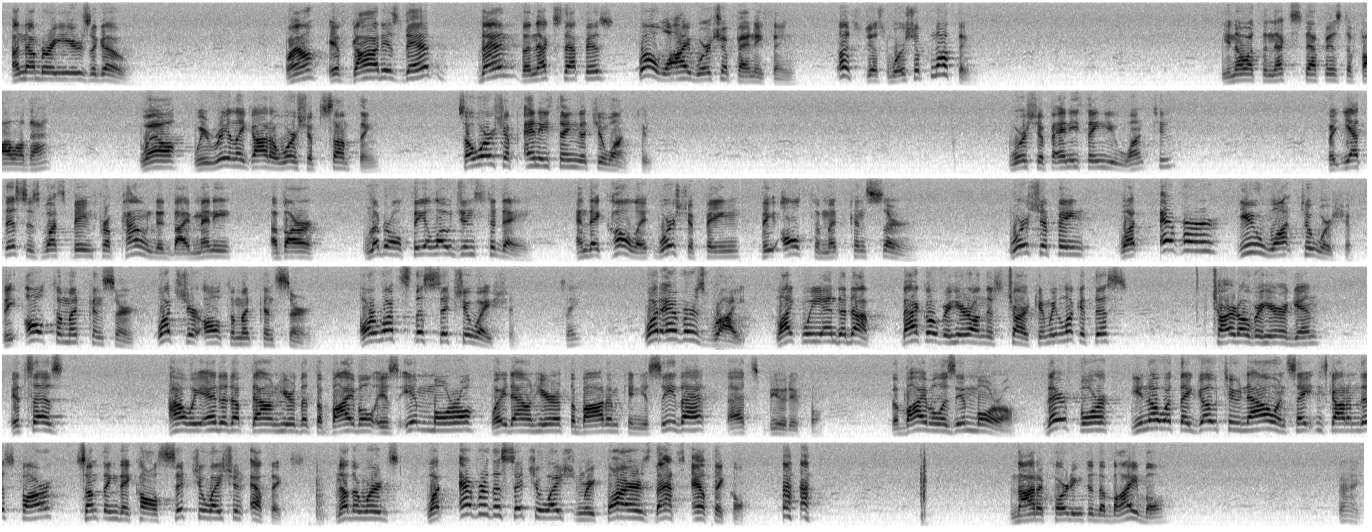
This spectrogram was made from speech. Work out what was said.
a number of years ago. Well, if God is dead, then the next step is, well, why worship anything? Let's just worship nothing. You know what the next step is to follow that? Well, we really got to worship something. So worship anything that you want to. Worship anything you want to. But yet, this is what's being propounded by many of our liberal theologians today. And they call it worshiping the ultimate concern. Worshiping whatever you want to worship. The ultimate concern. What's your ultimate concern? Or what's the situation? See? Whatever's right, like we ended up. Back over here on this chart, can we look at this chart over here again? It says how we ended up down here that the Bible is immoral, way down here at the bottom. Can you see that? That's beautiful. The Bible is immoral. Therefore, you know what they go to now when Satan's got them this far? Something they call situation ethics. In other words, whatever the situation requires, that's ethical. not according to the Bible. Right.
